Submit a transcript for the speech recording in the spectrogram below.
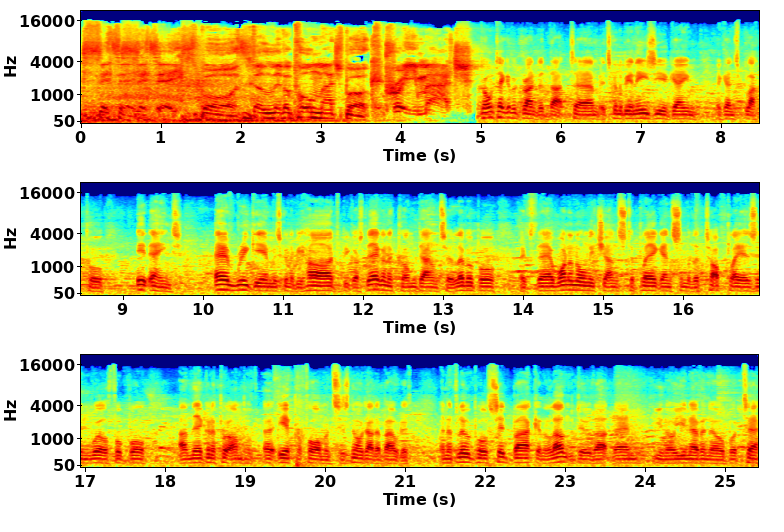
City. City. Sports. The Liverpool Matchbook. Pre-match. Don't take it for granted that um, it's going to be an easier game against Blackpool. It ain't. Every game is going to be hard because they're going to come down to Liverpool. It's their one and only chance to play against some of the top players in world football, and they're going to put on uh, air performances, no doubt about it. And if Liverpool sit back and allow them to do that, then you know you never know. But uh,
